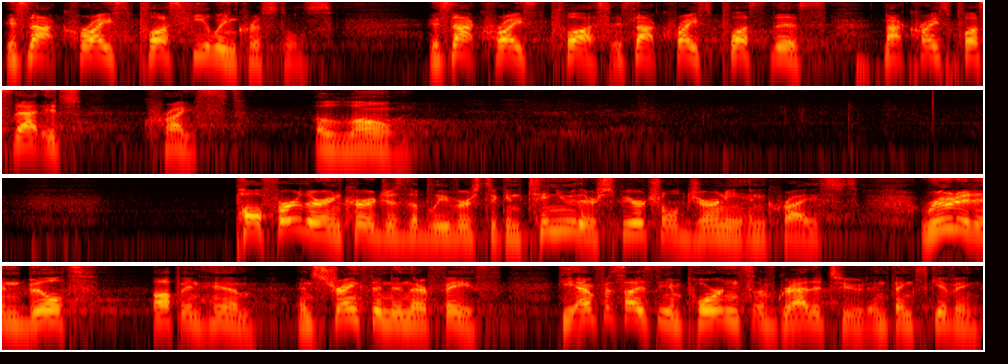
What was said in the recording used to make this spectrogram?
It's not Christ plus healing crystals. It's not Christ plus. It's not Christ plus this, not Christ plus that. It's Christ alone. Paul further encourages the believers to continue their spiritual journey in Christ, rooted and built up in Him and strengthened in their faith. He emphasized the importance of gratitude and thanksgiving,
